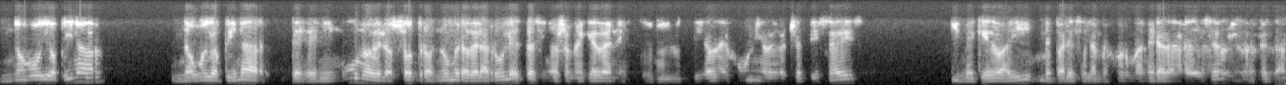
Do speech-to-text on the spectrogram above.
no voy a opinar, no voy a opinar desde ninguno de los otros números de la ruleta, sino yo me quedo en esto, en el 22 de junio del 86, y me quedo ahí, me parece la mejor manera de agradecer y de respetar.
